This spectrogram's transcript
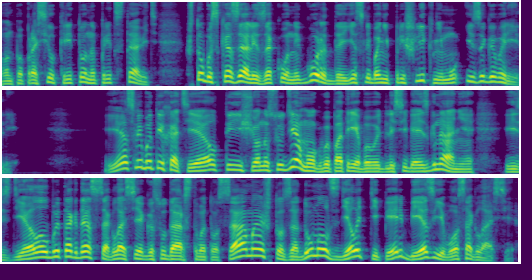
Он попросил Критона представить, что бы сказали законы города, если бы они пришли к нему и заговорили. Если бы ты хотел, ты еще на суде мог бы потребовать для себя изгнания и сделал бы тогда с согласия государства то самое, что задумал сделать теперь без его согласия.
